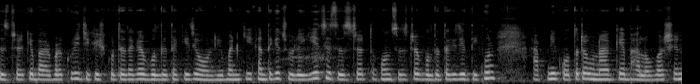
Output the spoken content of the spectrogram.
সিস্টারকে বারবার করে জিজ্ঞেস করতে থাকে, বলতে থাকে যে অনির্বাণ কি এখান থেকে চলে গিয়েছে? সিস্টার তখন সিস্টার বলতে থাকে যে, দেখুন, আপনি কতটা ওনাকে ভালোবাসেন,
